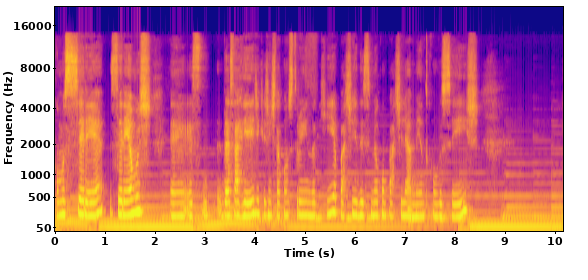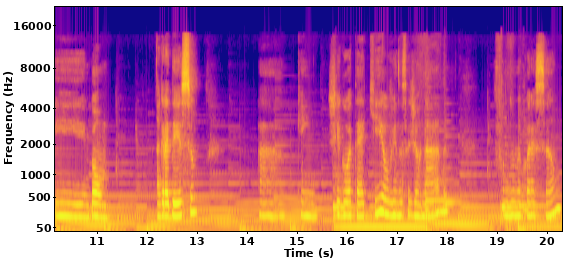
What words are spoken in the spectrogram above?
como sere, seremos é, esse, dessa rede que a gente está construindo aqui a partir desse meu compartilhamento com vocês. E, bom, agradeço a quem chegou até aqui ouvindo essa jornada, fundo do meu coração.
